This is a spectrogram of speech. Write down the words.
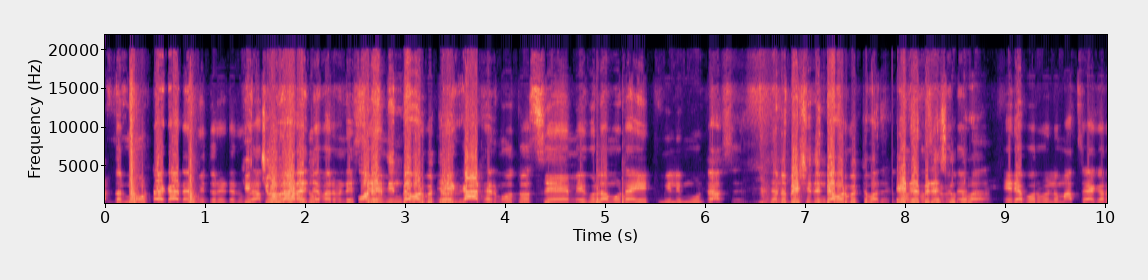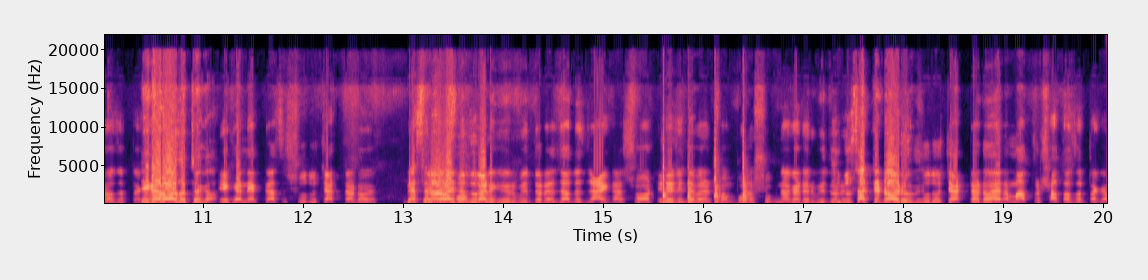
আপনার মোটা কাঠের ভিতরে দাঁড়াইতে পারবেন অনেকদিন ব্যবহার করতে পারে কাঠের মতো সেম এগুলা মোটা এইট মিলি মোটা আছে। যেন বেশি দিন ব্যবহার করতে পারে। এটার প্রাইস কত ভাই? এটা পড়বে হলো মাত্র এগারো হাজার টাকা। এগারো হাজার টাকা। এখানে একটা আছে শুধু চারটা ডয় ব্যাচেলার ভাইদের জন্য। কাটিং এর ভিতরে যাদের জায়গা শর্ট এটা নিতে পারেন সম্পূর্ণ শুকনা কাঠের ভিতরে। শুধু চারটে ডয়ার হবে? শুধু চারটা ডয়ার মাত্র সাত হাজার টাকা।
